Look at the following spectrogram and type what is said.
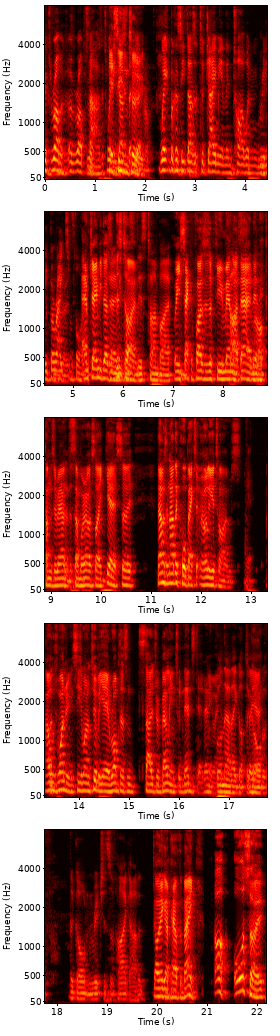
it's Robb uh, Robb Stark. It's when Yeah, he season does the, two. Yeah, Wait, because he does it to Jaime, and then Tywin really berates him for it. And Jaime does Jaime it this does it time. This time by where he sacrifices a few men like that, and then Rock. it comes around to somewhere else. Like, yeah, so that was another callback to earlier times. Yeah. I was wondering in season one and two, but yeah, Robb doesn't start his rebellion until Ned's dead anyway. well, now they got the So, yeah. gold of the golden riches of Highgarden. oh, they're going to pay off the bank. Oh, also,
